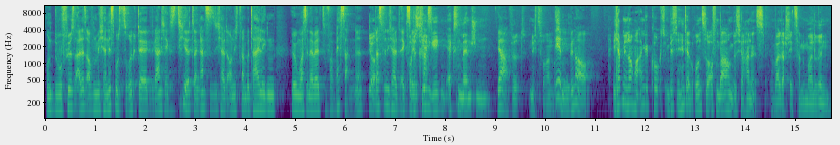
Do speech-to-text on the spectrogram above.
und du führst alles auf einen Mechanismus zurück, der gar nicht existiert, dann kannst du dich halt auch nicht daran beteiligen, irgendwas in der Welt zu verbessern. Ne? Ja. Das finde ich halt extrem Protestieren krass. gegen Echsenmenschen Ja. wird nichts voranbringen. Eben, genau. Ich habe mir nochmal angeguckt, ein bisschen Hintergrund zur Offenbarung des Johannes, weil da steht es dann nun mal drin.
